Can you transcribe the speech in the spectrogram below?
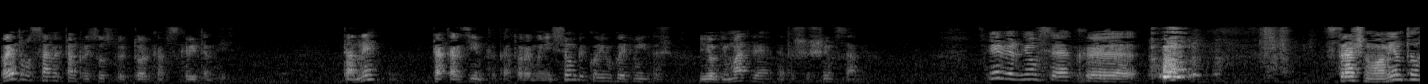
Поэтому самих там присутствует только в скрытом виде. Тане, та корзинка, которую мы несем Бекурим в Бейтмигдаш, ее гематрия это Шишим Самих. Теперь вернемся к э, страшному моменту,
